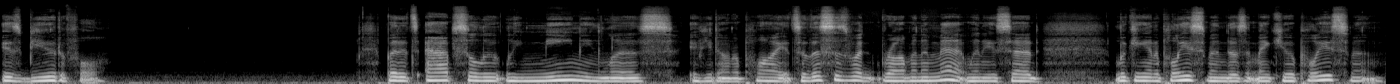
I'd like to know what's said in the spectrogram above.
is beautiful. But it's absolutely meaningless if you don't apply it. So, this is what Ramana meant when he said, looking at a policeman doesn't make you a policeman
